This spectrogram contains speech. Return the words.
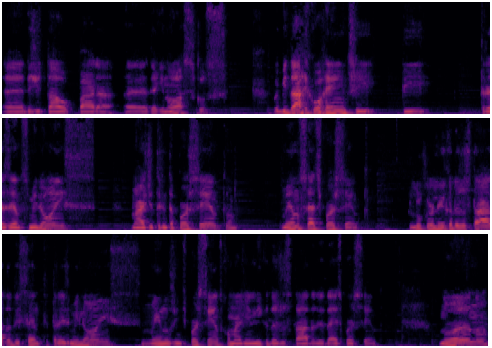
é, digital para é, diagnósticos. O EBITDA recorrente de 300 milhões, mais de 30%, menos 7%. Lucro líquido ajustado de 103 milhões, menos 20%, com margem líquida ajustada de 10%. No ano,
